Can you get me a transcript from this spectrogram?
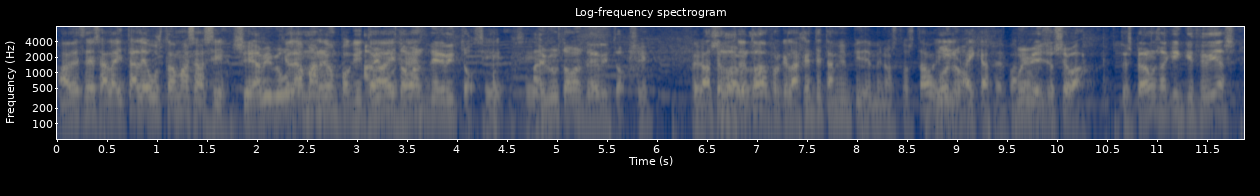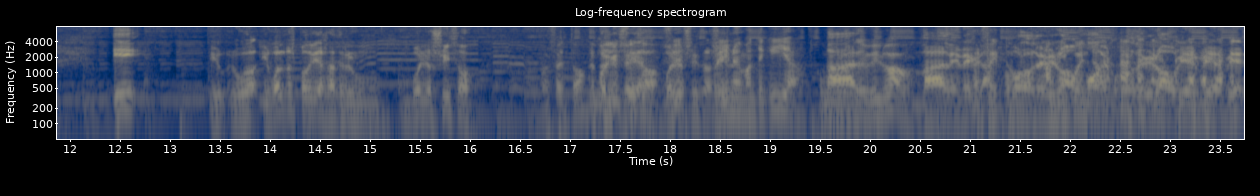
A veces a la Ita le gusta más así. Sí, a mí me que gusta la más. un poquito. A mí me ahí, gusta ¿eh? más negrito. Sí, sí. A mí me gusta más negrito, sí. Pero Esa es hacemos de todo porque la gente también pide menos tostado y hay que hacer para Muy bien. Joseba. Te esperamos aquí en 15 días y igual, igual nos podrías hacer un, un bollo suizo. Perfecto. Bollo 15 días, suizo. bollo sí. suizo, sí. Relleno de mantequilla, como los de Bilbao. Vale, venga. Perfecto. Como los de Bilbao, joder, como los de Bilbao. Bien, bien, bien.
